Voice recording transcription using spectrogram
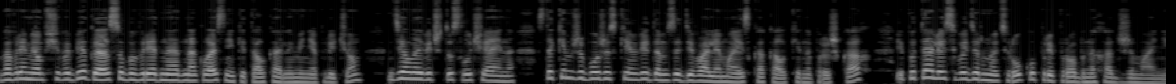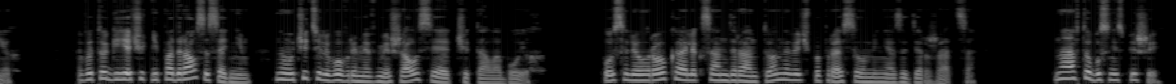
Во время общего бега особо вредные одноклассники толкали меня плечом, делая вид, что случайно, с таким же божеским видом задевали мои скакалки на прыжках и пытались выдернуть руку при пробных отжиманиях. В итоге я чуть не подрался с одним, но учитель вовремя вмешался и отчитал обоих. После урока Александр Антонович попросил меня задержаться. «На автобус не спеши.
